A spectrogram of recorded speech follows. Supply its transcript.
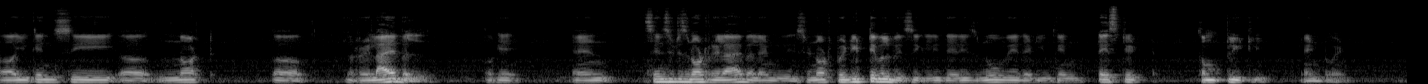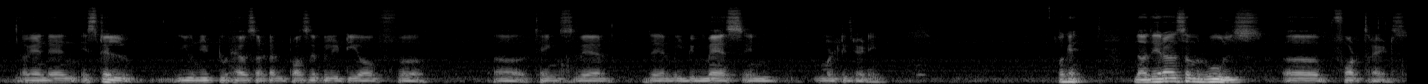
uh, you can see uh, not uh, reliable okay? And since it is not reliable and it's not predictable basically there is no way that you can test it completely end to end. Okay and then still you need to have certain possibility of uh, uh, things where there will be mess in multi-threading. Okay. Now there are some rules uh, for threads.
